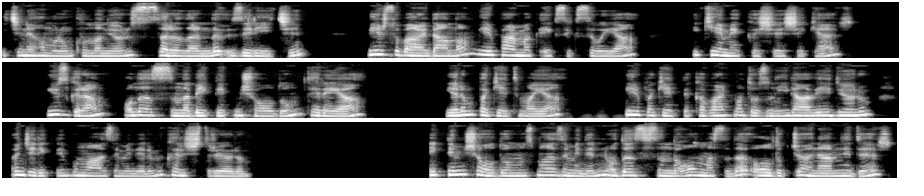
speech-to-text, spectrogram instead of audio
İçine hamurun kullanıyoruz. Sarılarını da üzeri için. 1 su bardağından 1 parmak eksik sıvı yağ, 2 yemek kaşığı şeker, 100 gram oda ısısında bekletmiş olduğum tereyağı, yarım paket maya, 1 pakette kabartma tozunu ilave ediyorum. Öncelikle bu malzemelerimi karıştırıyorum. Eklemiş olduğumuz malzemelerin oda ısısında olması da oldukça önemlidir.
